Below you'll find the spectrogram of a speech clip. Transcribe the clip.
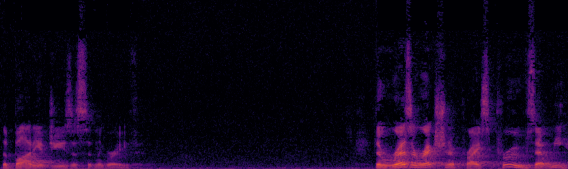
the body of Jesus in the grave. The resurrection of Christ proves that we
